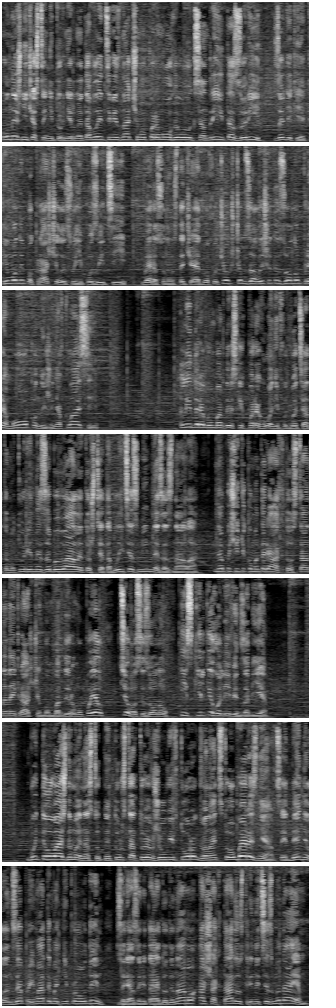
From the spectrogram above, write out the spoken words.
У нижній частині турнірної таблиці відзначимо перемоги Олександрії та Зорі, завдяки яким вони покращили свої позиції. Вересу не вистачає двох очок, щоб залишити зону прямого пониження в класі. Лідери бомбардирських перегонів у 20-му турі не забивали, тож ця таблиця змін не зазнала. Напишіть у коментарях, хто стане найкращим бомбардиром УПЛ цього сезону і скільки голів він заб'є. Будьте уважними. Наступний тур стартує вже у вівторок, 12 березня. В цей день ЛНЗ прийматиме Дніпро 1 Зоря завітає до Динамо, а Шахтар зустрінеться з Минаєм.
